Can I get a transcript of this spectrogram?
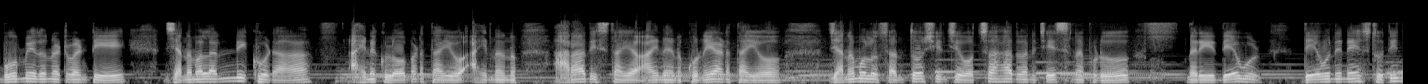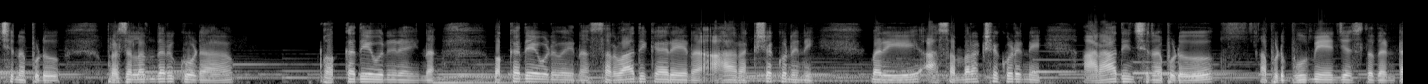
భూమి మీద ఉన్నటువంటి జనములన్నీ కూడా ఆయనకు లోబడతాయో ఆయనను ఆరాధిస్తాయో ఆయనను కొనియాడతాయో జనములు సంతోషించి ఉత్సాహధ్వని చేసినప్పుడు మరి దేవుడు దేవునినే స్థుతించినప్పుడు ప్రజలందరూ కూడా ఒక్క దేవునినైనా ఒక్క దేవుడు అయిన సర్వాధికారి అయిన ఆ రక్షకునిని మరి ఆ సంరక్షకుడిని ఆరాధించినప్పుడు అప్పుడు భూమి ఏం చేస్తుందంట?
